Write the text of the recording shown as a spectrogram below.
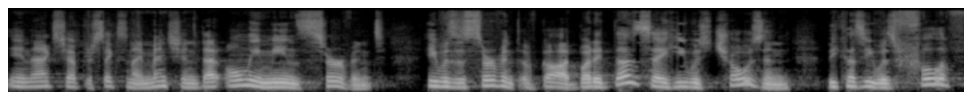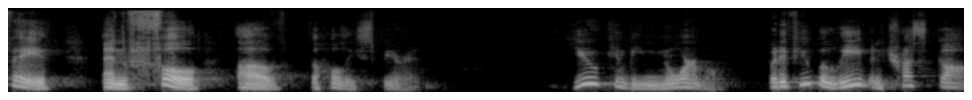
in Acts chapter 6, and I mentioned that only means servant. He was a servant of God, but it does say he was chosen because he was full of faith and full of the Holy Spirit. You can be normal, but if you believe and trust God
